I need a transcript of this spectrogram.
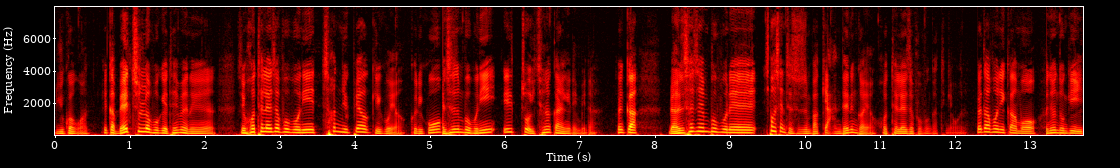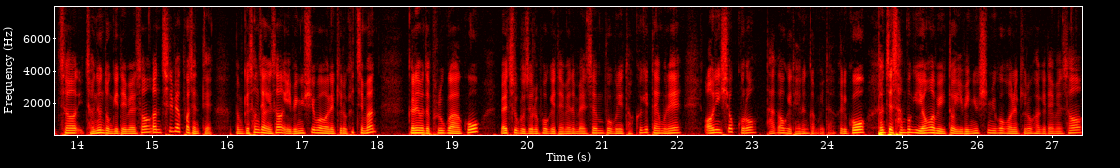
6억 원. 그러니까 매출로 보게 되면은 지금 호텔 레저 부분이 1,600억이고요. 그리고 면세점 부분이 1조 2천억 가량이 됩니다. 그러니까 면세점 부분의 10% 수준밖에 안 되는 거예요. 호텔 레저 부분 같은 경우는. 그러다 보니까 뭐 전년 동기 2000 전년 동기 대비해서 1,700% 넘게 성장해서 260억 원을 기록했지만 그럼에도 불구하고 매출 구조를 보게 되면 면세점 부분이 더 크기 때문에 어닝 쇼크로 다가오게 되는 겁니다. 그리고 전체 3분기 영업이익도 266억 원을 기록하게 되면서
